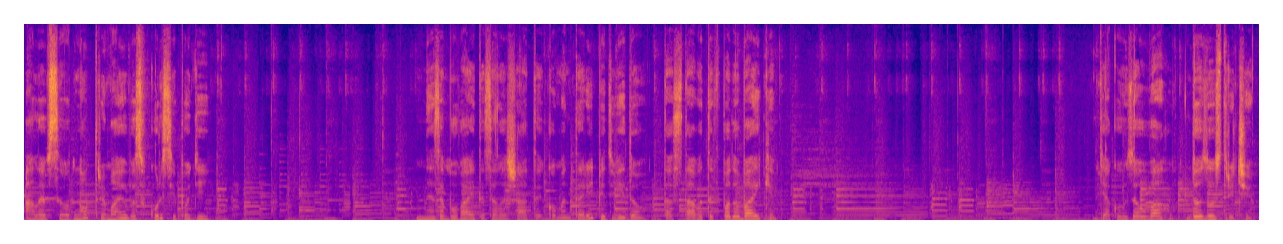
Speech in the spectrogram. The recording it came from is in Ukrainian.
Але все одно тримаю вас в курсі подій. Не забувайте залишати коментарі під відео та ставити вподобайки. Дякую за увагу. До зустрічі!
